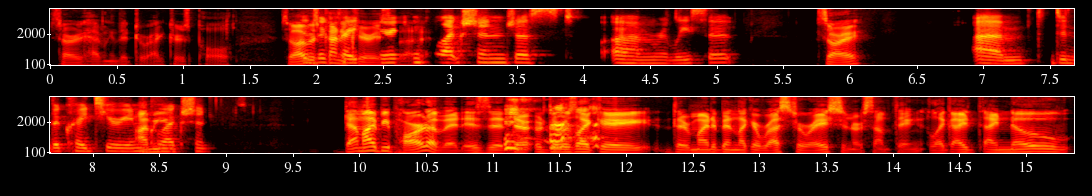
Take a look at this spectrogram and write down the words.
started having the director's poll. So I was kind of curious about Criterion it. Collection just um, release it. Sorry. Um, did the Criterion I mean, Collection? That might be part of it. Is that there, there was like a there might have been like a restoration or something. Like I I know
